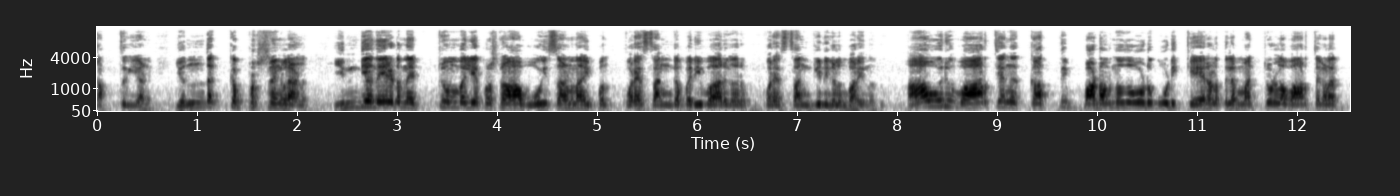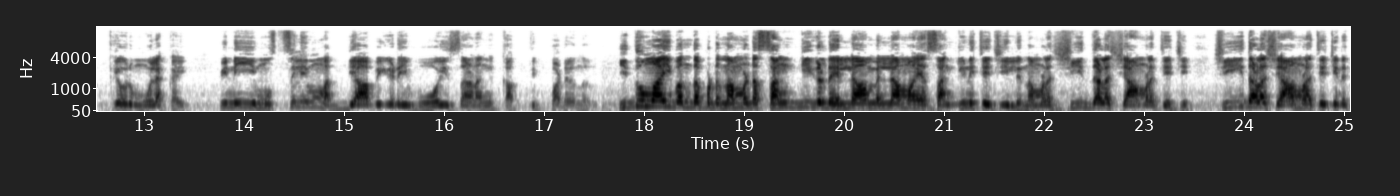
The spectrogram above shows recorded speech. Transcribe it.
കത്തുകയാണ്. എന്തൊക്കെ പ്രശ്നങ്ങളാണ്? ഇന്ത്യ നേരിടുന്ന ഏറ്റവും വലിയ പ്രശ്നം ആ വോയിസ് ആണെന്നാണ് ഇപ്പം കുറെ സംഘപരിവാറുകാരും കുറെ സംഘിണികളും പറയുന്നത്. ആ ഒരു വാർത്ത അങ്ങ് കത്തി പടർന്നതോടുകൂടി കേരളത്തിലെ മറ്റുള്ള വാർത്തകളൊക്കെ ഒരു മൂലക്കായി. പിന്നെ ഈ മുസ്ലിം അധ്യാപികയുടെ ഈ വോയിസ് ആണ് അങ്ങ് കത്തിപ്പടരുന്നത്. ഇതുമായി ബന്ധപ്പെട്ട് നമ്മുടെ സംഘികളുടെ എല്ലാം എല്ലാമായ സംഗിണി ചേച്ചിയില്ലേ? നമ്മളെ ശീതള ശ്യാമള ചേച്ചി. ശീതള ശ്യാമള ചേച്ചിന്റെ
